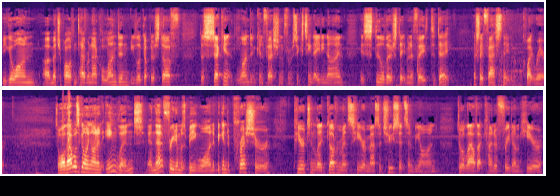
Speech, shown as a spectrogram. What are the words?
If you go on uh, Metropolitan Tabernacle London, you look up their stuff, the Second London Confession from 1689 is still their statement of faith today. Actually, fascinating and quite rare. So while that was going on in England and that freedom was being won, it began to pressure Puritan led governments here in Massachusetts and beyond to allow that kind of freedom here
